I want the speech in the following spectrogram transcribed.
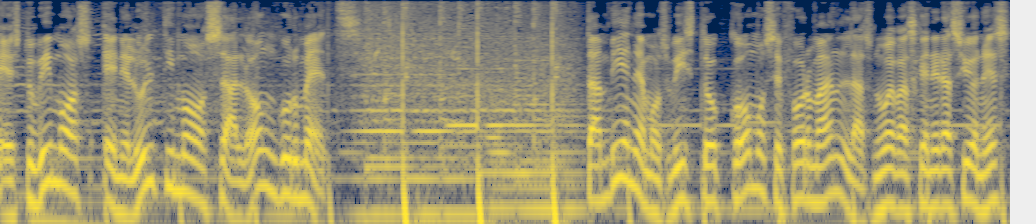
estuvimos en el último Salón Gourmets. También hemos visto cómo se forman las nuevas generaciones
